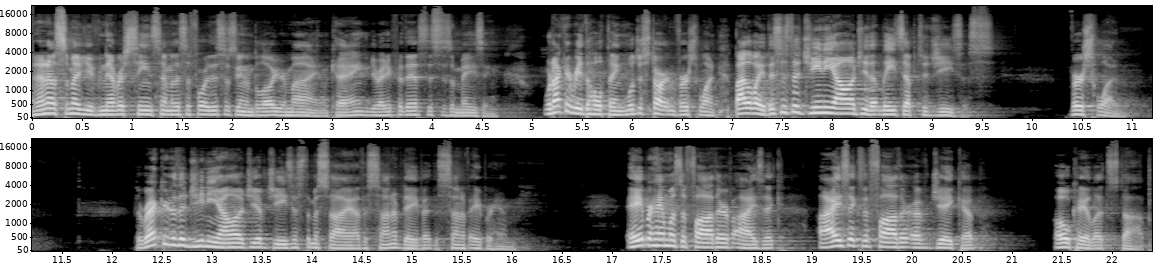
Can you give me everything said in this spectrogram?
And I know some of you have never seen some of this before. This is going to blow your mind, okay? You ready for this? This is amazing. We're not going to read the whole thing. We'll just start in verse 1. By the way, this is the genealogy that leads up to Jesus. Verse 1. The record of the genealogy of Jesus, the Messiah, the son of David, the son of Abraham. Abraham was the father of Isaac, Isaac the father of Jacob. Okay, let's stop.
